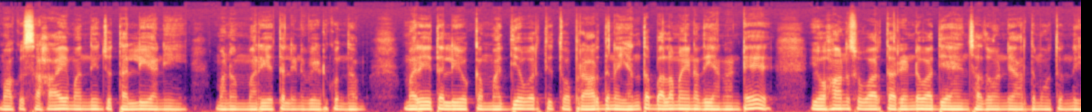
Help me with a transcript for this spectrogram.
మాకు సహాయం అందించు తల్లి అని మనం మరియ తల్లిని వేడుకుందాం. మరియ తల్లి యొక్క మధ్యవర్తిత్వ ప్రార్థన ఎంత బలమైనది అని అంటే యోహాను సువార్త రెండవ అధ్యాయం చదవండి అర్థమవుతుంది.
